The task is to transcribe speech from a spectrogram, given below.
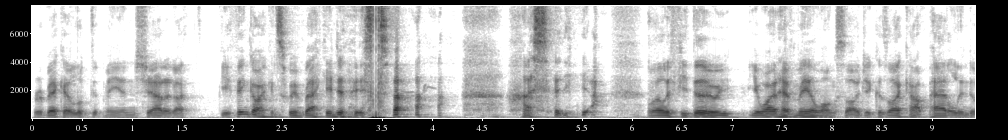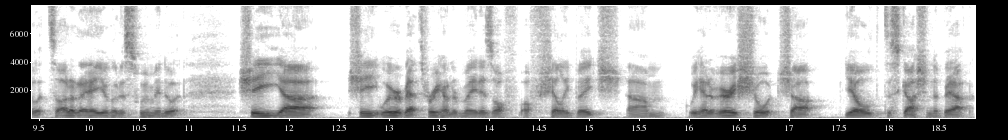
Rebecca looked at me and shouted, Do you think I can swim back into this? I said, Yeah. Well, if you do, you won't have me alongside you because I can't paddle into it. So I don't know how you're going to swim into it. She, uh, she, we were about 300 meters off off Shelley Beach. Um, we had a very short, sharp, yelled discussion about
